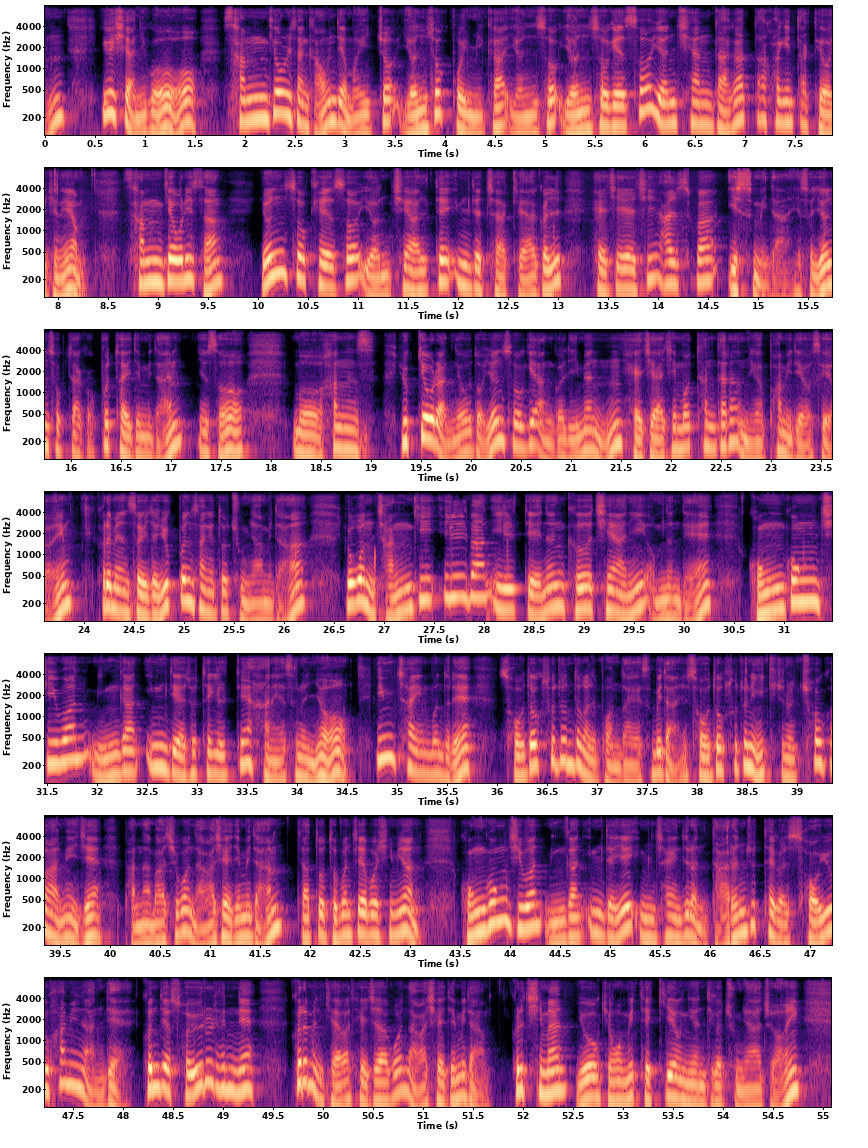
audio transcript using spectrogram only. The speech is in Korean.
이것이 아니고 3개월 이상 가운데 뭐 있죠? 연속 보입니까? 연속 연속해서 연체한다가 딱 확인 딱 되어지네요. 3개월 이상 연속해서 연체할 때 임대차 계약을 해제해지 할 수가 있습니다. 그래서 연속자 꼭 붙어야 됩니다. 그래서 뭐 한 6개월 안 내어도 연속이 안 걸리면 해제하지 못한다는 의미가 포함이 되었어요. 그러면서 이제 6번 상에 또 중요합니다. 요건 장기 일반일 때는 그 제한이 없는데 공공지원 민간 임대주택일 때 한해서는요, 임차인분들의 소득 수준 등을 본다 했습니다. 소득 수준이 기준을 초과하면 이제 반납하시고 나가셔야 됩니다. 자, 또 두 번째 보시면 공공지원 민간 임대의 임차인들은 다른 주택을 소유하면 안 돼. 근데 소유를 했네. 그러면 계약을 해지하고 나가셔야 됩니다. 그렇지만 이 경우 밑에 기억 니언티가 중요하죠.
